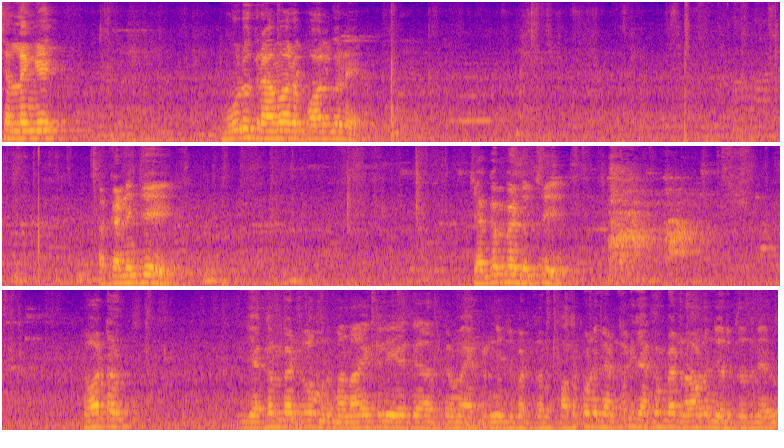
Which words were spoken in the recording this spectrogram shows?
చెల్లంగి. మూడు గ్రామాలు పాల్గొనే అక్కడి నుంచి జగ్గంపేట వచ్చి టోటల్ జగ్గంపేటలో మరి మా నాయకులు ఏ కార్యక్రమం ఎక్కడి నుంచి పెడతారు? పదకొండు గంటలకు జగ్గంపేట రావడం జరుగుతుంది నేను.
